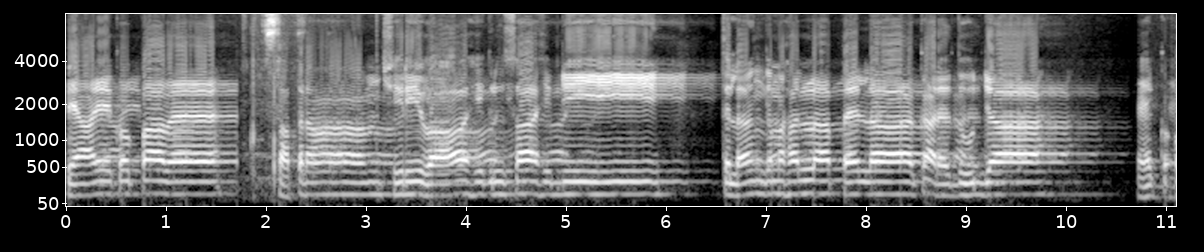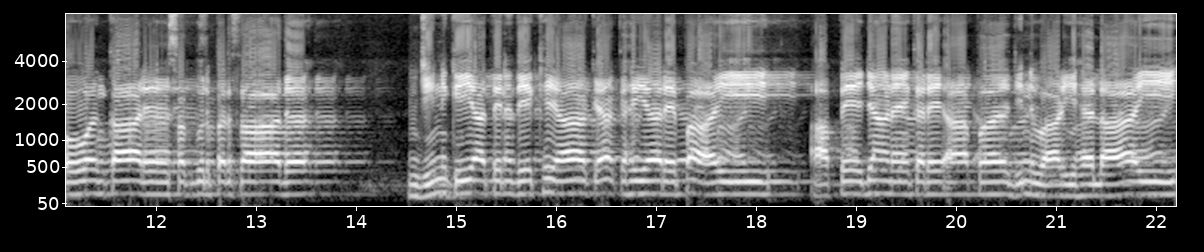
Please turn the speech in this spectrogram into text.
ਪਿਆਰੇ ਕੋ ਪਾਵੈ। ਸਤਨਾਮ ਸ੍ਰੀ ਵਾਹਿਗੁਰੂ ਸਾਹਿਬ ਜੀ। ਤਲੰਗ ਮਹੱਲਾ ਪਹਿਲਾ ਘਰ ਦੂਜਾ। ਇੱਕ ਓੰਕਾਰ ਸਤਿਗੁਰ ਪ੍ਰਸਾਦ। ਜਿਨ ਕੀਆ ਤਿਨ ਦੇਖਿਆ, ਕਿਆ ਕਹੀਆ ਰੇ ਭਾਈ। ਆਪੇ ਜਾਣੇ ਕਰੇ ਆਪ ਜਿਨ ਵਾਲੀ ਹੈ ਲਾਈ।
